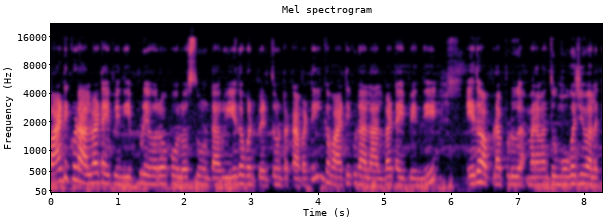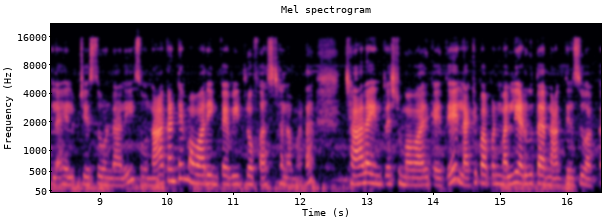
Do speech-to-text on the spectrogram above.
వాటికి కూడా అలవాటు అయిపోయింది ఎప్పుడు ఎవరో కోలు వస్తూ ఉంటారు ఏదో ఒకటి పెడుతూ ఉంటారు కాబట్టి ఇంకా వాటికి కూడా అలా అలవాటు అయిపోయింది ఏదో అప్పుడప్పుడు మన వంతు మూగజీవాలకి ఇలా హెల్ప్ చేస్తూ ఉండాలి. సో నాకంటే మా వారి ఇంకా వీటిలో ఫస్ట్ అన్నమాట. చాలా ఇంట్రెస్ట్ మా వారికి అయితే లక్కీ పాపని మళ్ళీ అడుగుతారు నాకు తెలుసు అక్క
